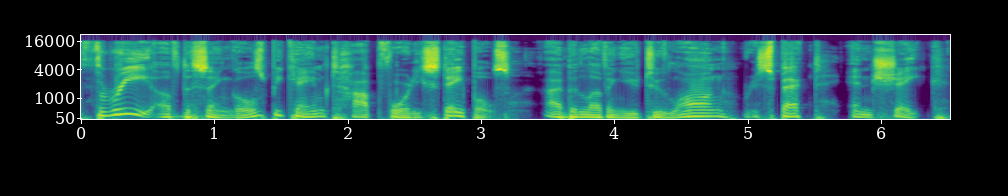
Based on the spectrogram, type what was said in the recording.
three of the singles became top 40 staples I've Been Loving You Too Long, Respect, and Shake.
